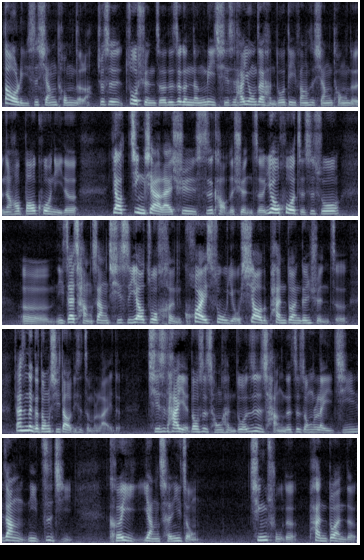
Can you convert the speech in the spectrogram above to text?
道理是相通的啦，就是做选择的这个能力，其实它用在很多地方是相通的。然后包括你的要静下来去思考的选择，又或者是说，呃，你在场上其实要做很快速有效的判断跟选择。但是那个东西到底是怎么来的？其实它也都是从很多日常的这种累积，让你自己可以养成一种。清楚的判断的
